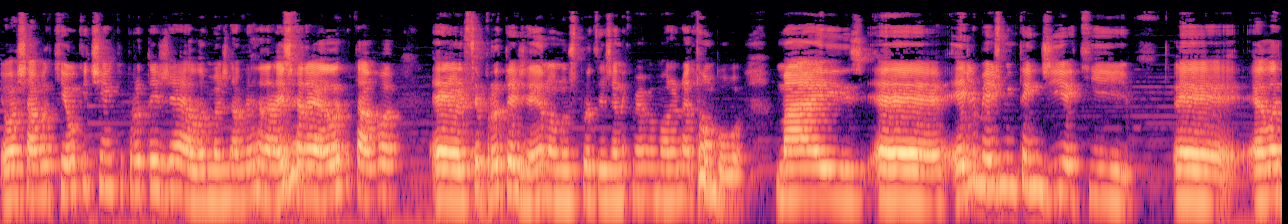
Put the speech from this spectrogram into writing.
eu achava que eu que tinha que proteger ela, mas na verdade era ela que tava é, se protegendo ou nos protegendo, que minha memória não é tão boa. Mas é, ele mesmo entendia que é, ela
